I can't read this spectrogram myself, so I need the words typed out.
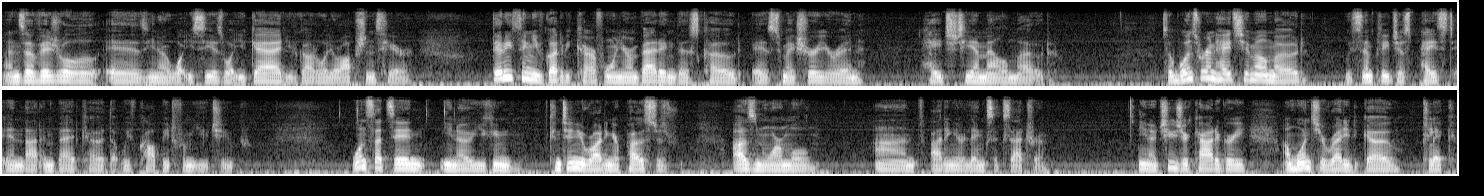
And so visual is, you know, what you see is what you get. You've got all your options here. The only thing you've got to be careful when you're embedding this code is to make sure you're in HTML mode. So once we're in HTML mode, we simply just paste in that embed code that we've copied from YouTube. Once that's in, you know, you can continue writing your post as, as normal and adding your links, etc you know, choose your category, and once you're ready to go, click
